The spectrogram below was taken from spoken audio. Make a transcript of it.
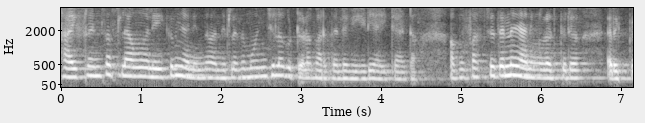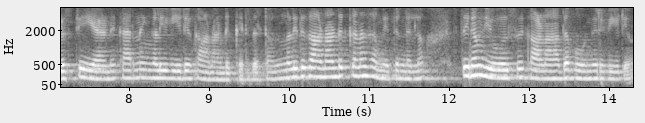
ഹായ് ഫ്രണ്ട്സ് അസ്സാം വലൈക്കും ഞാൻ ഇന്ന് വന്നിട്ടുള്ളത് മൊഞ്ചുള്ള കുട്ടികളെ പറഞ്ഞതിന്റെ വീഡിയോ ആയിട്ടാണ് കേട്ടോ അപ്പോൾ ഫസ്റ്റ് തന്നെ ഞാൻ നിങ്ങളുടെ അടുത്തൊരു റിക്വസ്റ്റ് ചെയ്യാണ്. കാരണം നിങ്ങൾ ഈ വീഡിയോ കാണാണ്ടിരിക്കരുത് കേട്ടോ നിങ്ങളിത് കാണാണ്ടിരിക്കണ സമയത്തുണ്ടല്ലോ സ്ഥിരം വ്യൂവേഴ്സ് കാണാതെ പോകുന്നൊരു വീഡിയോ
